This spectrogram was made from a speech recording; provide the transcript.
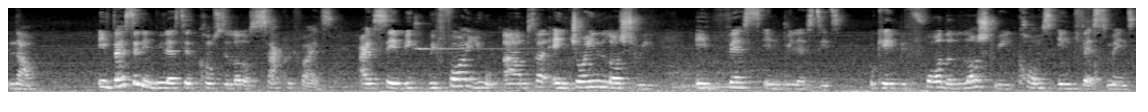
Now investing in real estate comes with a lot of sacrifice. I say be, before you um, start enjoying luxury invest in real estate. Okay before the luxury comes investment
